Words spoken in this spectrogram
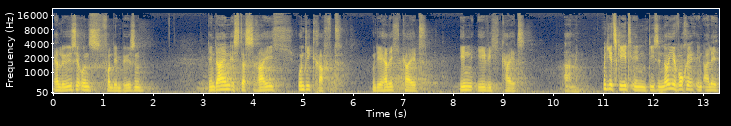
erlöse uns von dem Bösen. Denn dein ist das Reich und die Kraft und die Herrlichkeit in Ewigkeit. Amen. Und jetzt geht in diese neue Woche in alle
